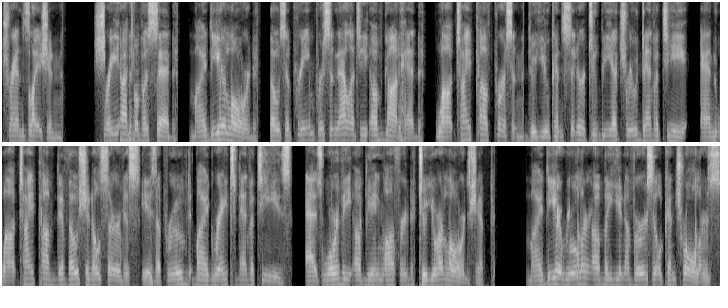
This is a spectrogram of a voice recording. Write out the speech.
Translation Sri Uddhava said, My dear Lord, O Supreme Personality of Godhead, what type of person do you consider to be a true devotee, and what type of devotional service is approved by great devotees, as worthy of being offered to your Lordship? My dear ruler of the universal controllers,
